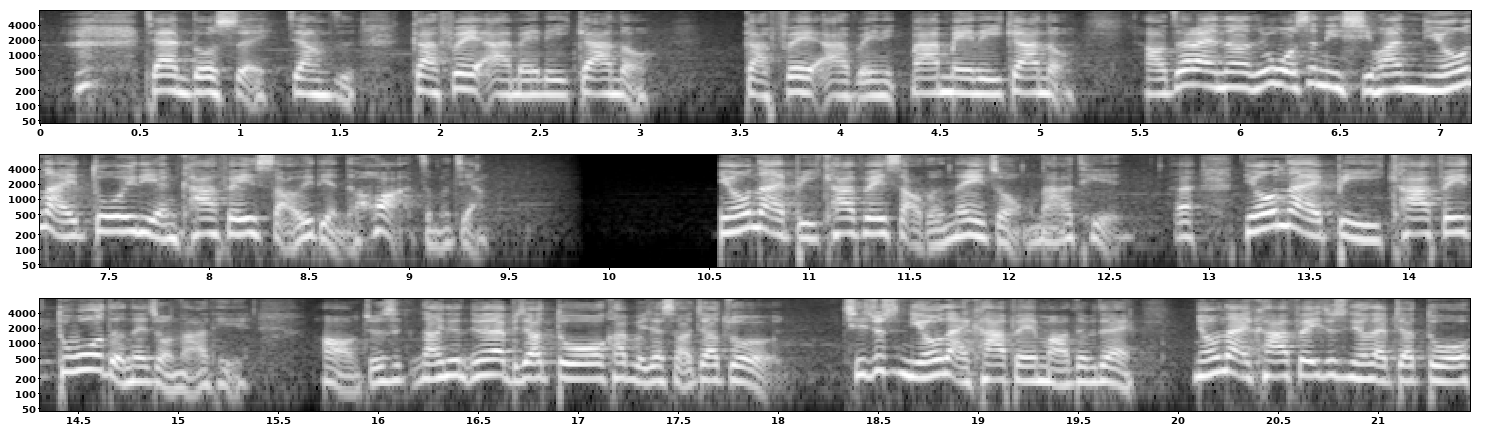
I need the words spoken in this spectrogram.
加很多水这样子。咖啡 Americano。咖啡阿贝阿美利加诺，好，再来呢？如果是你喜欢牛奶多一点、咖啡少一点的话，怎么讲？牛奶比咖啡少的那种拿铁，呃，牛奶比咖啡多的那种拿铁，好，就是拿牛奶比较多，咖啡比较少，叫做其实就是牛奶咖啡嘛，对不对？牛奶咖啡就是牛奶比较多，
